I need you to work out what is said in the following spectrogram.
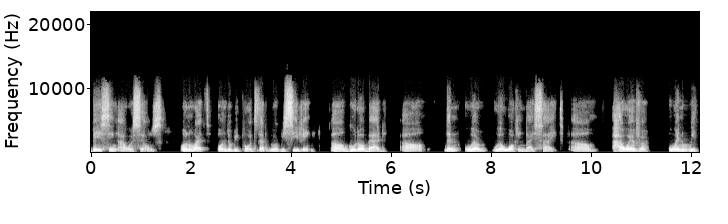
basing ourselves on what on the reports that we're receiving, uh, good or bad, uh, then we're we're walking by sight. Um, however, when we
